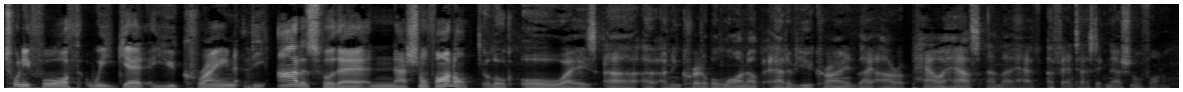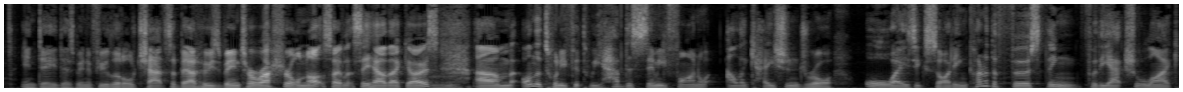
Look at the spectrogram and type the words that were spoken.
24th, we get Ukraine, the artists, for their national final. Look, always uh, an incredible lineup out of Ukraine. They are a powerhouse and they have a fantastic national final. Indeed, there's been a few little chats about who's been to Russia or not, so let's see how that goes. Um, on the 25th, we have the semi final allocation draw. Always exciting. Kind of the first thing for the actual, like,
